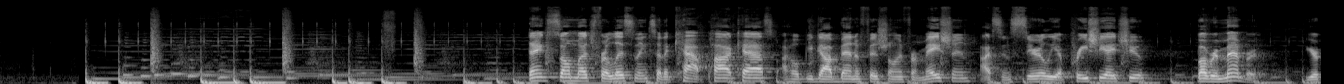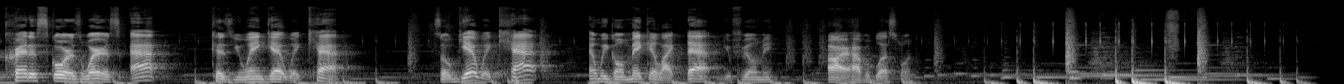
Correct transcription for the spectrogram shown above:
Thanks so much for listening to the CAT podcast. I hope you got beneficial information. I sincerely appreciate you. But remember, your credit score is where it's at because you ain't get with Cat. So get with Cat and we gonna make it like that. You feel me? All right, have a blessed one.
